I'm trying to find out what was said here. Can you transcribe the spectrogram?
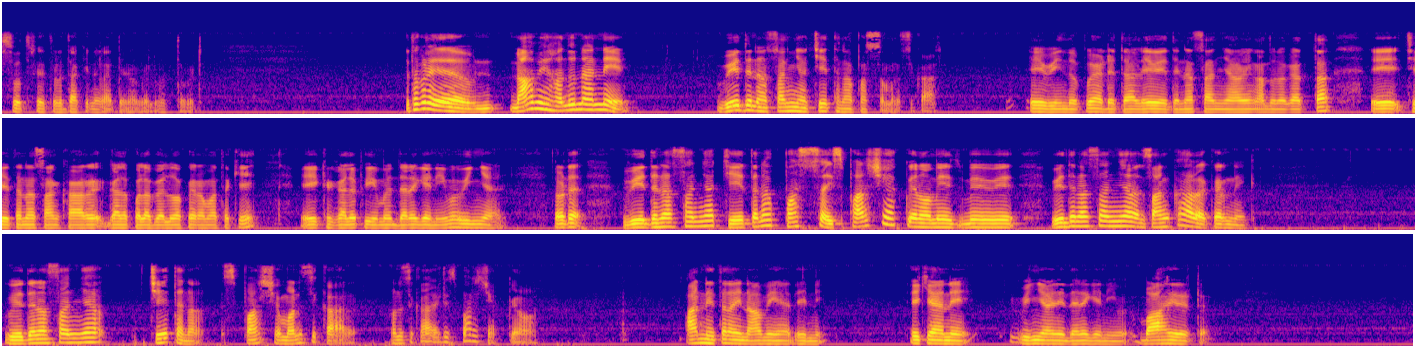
සූත්‍රය තුල දකින්න ලැබෙනවා බැලුවොත් ඔබට. එතකොට නාමය හඳුන්වන්නේ වේදනා සංඥා චේතනා පස්ස මනසිකාර. ඒ විඳපු හැඩතලයේ වේදනා සංඥාවෙන් අඳුනගත්තා. ඒ චේතනා සංඛාර ගලපලා බැලුවා පෙර මතකේ. ඒක ගලපීම දැන ගැනීම විඥානයි. එතකොට වේදනා සංඥා චේතනා පස්ස ස්පර්ශයක් වෙනවා මේ මේ වේදනා සංඥා සංකාර කරන එක. වේදනා සංඥා චේතනා ස්පර්ශ මනසිකාර මනසිකාරයට ස්පර්ශයක් වෙනවා. අන්න එතනයි නාමය දෙන්නේ. ඒ කියන්නේ විඥානය දැන ගැනීම බාහිරට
